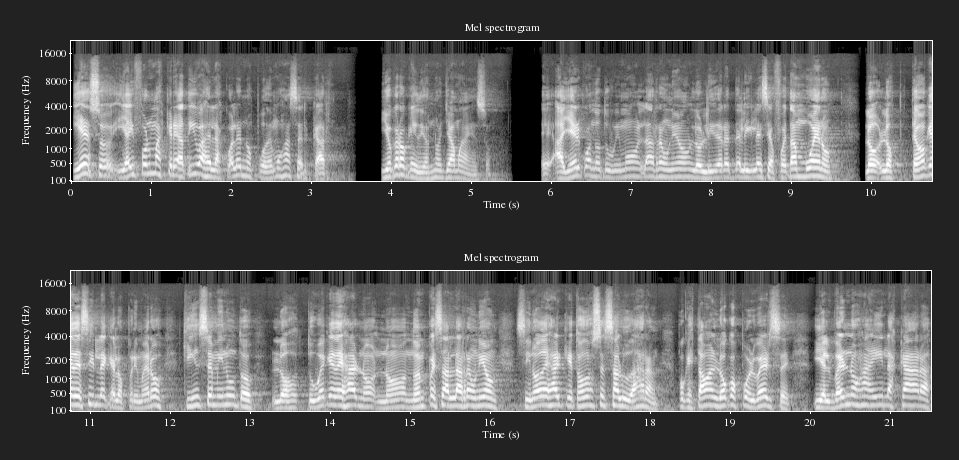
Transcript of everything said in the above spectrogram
Y eso, y hay formas creativas en las cuales nos podemos acercar. Yo creo que Dios nos llama a eso. Eh, ayer cuando tuvimos la reunión, los líderes de la iglesia, fue tan bueno. tengo que decirle que los primeros 15 minutos los tuve que dejar, no, no, no empezar la reunión, sino dejar que todos se saludaran, porque estaban locos por verse. Y el vernos ahí las caras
